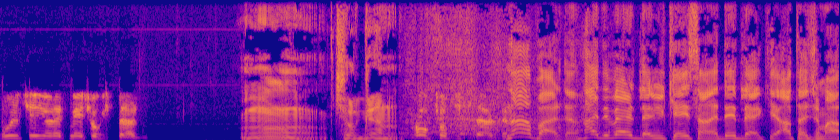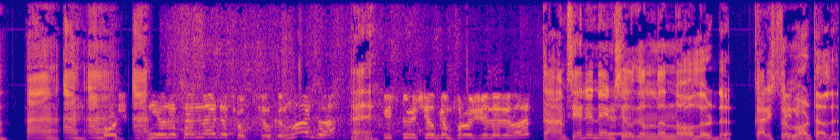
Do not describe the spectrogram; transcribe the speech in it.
bu ülkeyi yönetmeyi çok isterdim. Hmm, çılgın. Çok çok isterdim. Ne yapardın? Hadi verdiler ülkeyi sana. Dediler ki atacım al. Ah, ah, ah, Hoş bizi yönetenler de çok çılgınlar da He. bir sürü çılgın projeleri var. Tamam senin en çılgınlığın ne olurdu? Karıştırma Benim- ortalığı.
